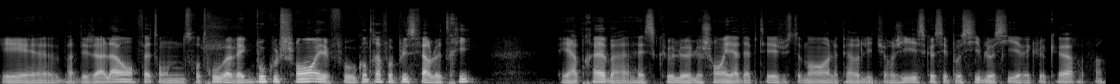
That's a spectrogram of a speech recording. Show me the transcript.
Et euh, bah, déjà là, en fait, on se retrouve avec beaucoup de chants et faut, au contraire, il faut plus faire le tri et après, bah, est-ce que le, chant est adapté justement à la période de liturgie? Est-ce que c'est possible aussi avec le chœur? Enfin,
